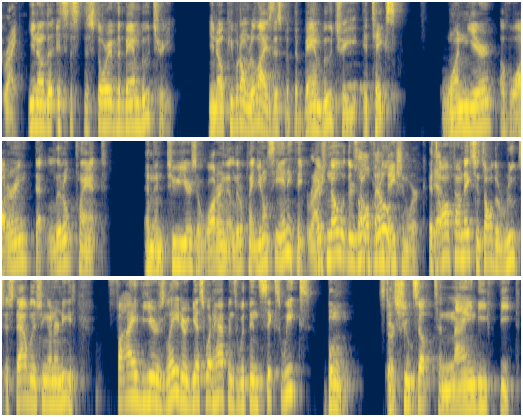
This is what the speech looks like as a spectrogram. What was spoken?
Right. You know, the, it's the, the story of the bamboo tree. You know, people don't realize this, but the bamboo tree, it takes one year of watering that little plant and then two years of watering that little plant. You don't see anything. Right. There's no, there's It's no growth. foundation work. It's Yeah. all foundation. It's all the roots establishing underneath. Five years later, guess what happens within six weeks? Boom. Starts it shoots up to 90 feet.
